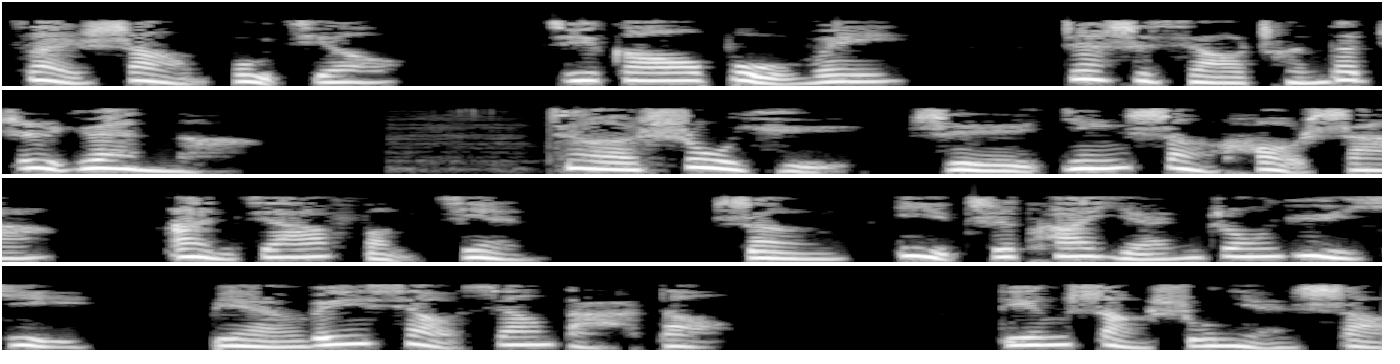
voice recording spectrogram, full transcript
在上不骄，居高不威，这是小臣的志愿呢。这术语是因圣好杀，暗加讽谏。圣亦知他言中寓意，便微笑相答道：“丁尚书年少，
